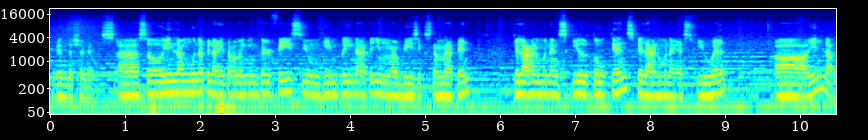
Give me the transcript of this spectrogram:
Maganda siya guys. Ah, so yun lang muna pinakita ko lang yung interface, yung gameplay natin, yung mga basics lang natin. Kailangan mo ng skill tokens, kailangan mo ng S-Fuel. Ah, yun lang.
